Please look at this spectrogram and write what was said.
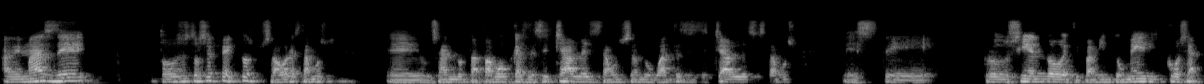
además de todos estos efectos, pues ahora estamos eh, usando tapabocas desechables, estamos usando guantes desechables, estamos este, produciendo equipamiento médico, o sea,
